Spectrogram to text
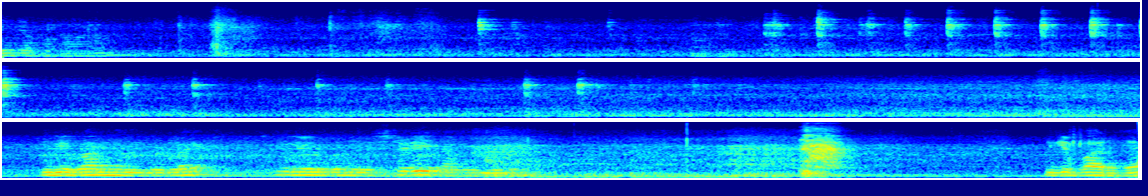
எங்கே போகிறாங்க இங்கே பாருங்கள் நண்பர்களே இங்கே கொஞ்சம் ஸ்டடி காமிங்க. இங்கே பாருங்க.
